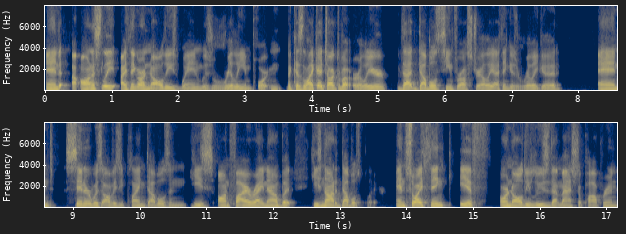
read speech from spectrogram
And uh, honestly, I think Arnaldi's win was really important because, like I talked about earlier, that doubles team for Australia, I think, is really good. And Sinner was obviously playing doubles and he's on fire right now, but he's not a doubles player. And so I think if Arnaldi loses that match to Popyrin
